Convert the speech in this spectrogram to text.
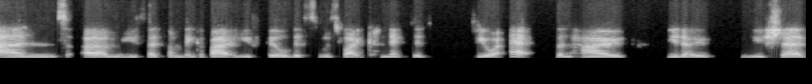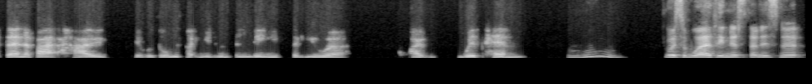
and um, you said something about you feel this was like connected to your ex and how, you know, you shared then about how it was almost like you didn't believe that you were quite with him. Mm. Well, it's a worthiness then, isn't it?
